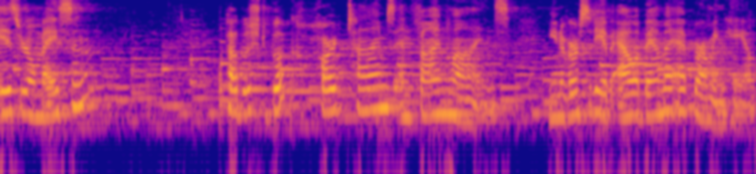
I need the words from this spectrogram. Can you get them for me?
Israel Mason, published book Hard Times and Fine Lines, University of Alabama at Birmingham.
